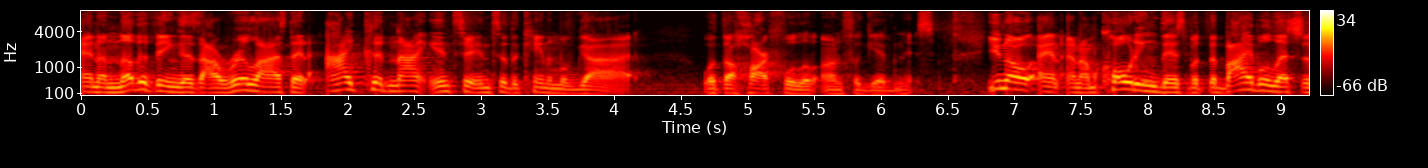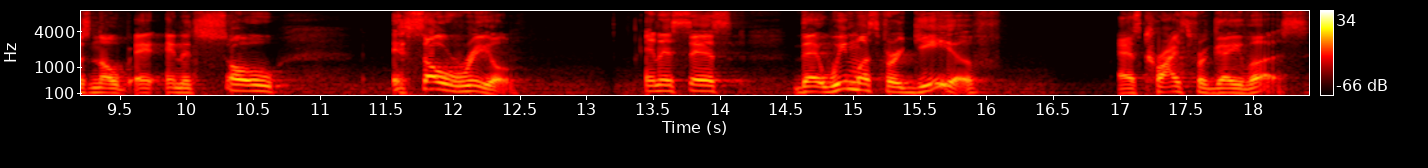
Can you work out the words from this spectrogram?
And another thing is, I realized that I could not enter into the kingdom of God with a heart full of unforgiveness. You know, and, and I'm quoting this, but the Bible lets us know, and it's so it's so real. And it says that we must forgive as Christ forgave us.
